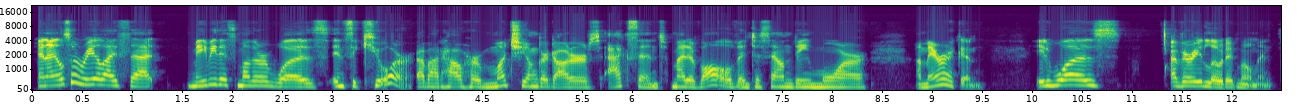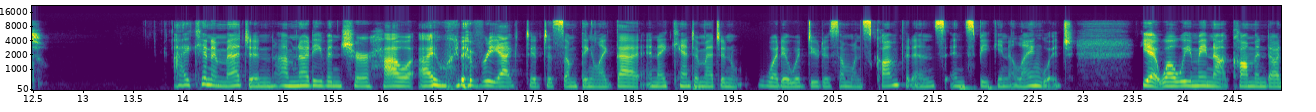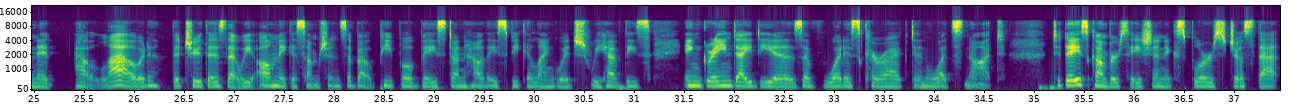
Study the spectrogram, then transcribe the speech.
And I also realized that maybe this mother was insecure about how her much younger daughter's accent might evolve into sounding more American. It was a very loaded moment. I can imagine. I'm not even sure how I would have reacted to something like that. And I can't imagine what it would do to someone's confidence in speaking a language. Yet, while we may not comment on it out loud, the truth is that we all make assumptions about people based on how they speak a language. We have these ingrained ideas of what is correct and what's not. Today's conversation explores just that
